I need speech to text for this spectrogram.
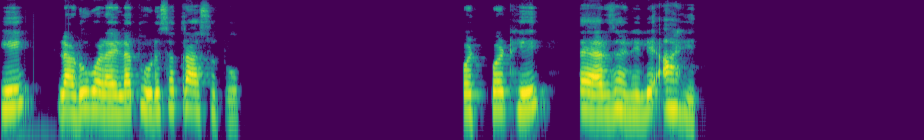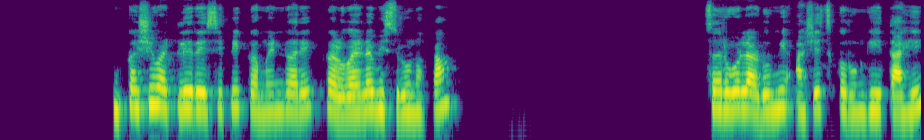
हे लाडू वळायला थोडासा त्रास होतो. पटपट हे तयार झालेले आहेत. कशी वाटली रेसिपी कमेंटद्वारे कळवायला विसरू नका. सर्व लाडू मी असेच करून घेत आहे.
